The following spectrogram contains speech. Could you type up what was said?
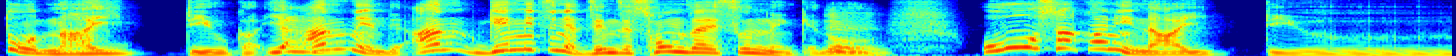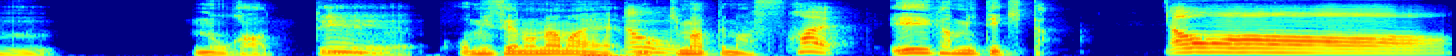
とないっていうかいや、うん。あんねんであん厳密には全然存在すんねんけど、うん。大阪にないっていうのがあって、うんお店の名前決まってますはい。映画見てきたっあ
